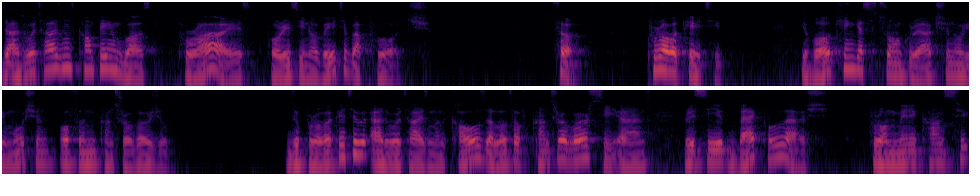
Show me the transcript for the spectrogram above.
The advertisement campaign was prized for its innovative approach. Third, provocative, evoking a strong reaction or emotion, often controversial. The provocative advertisement caused a lot of controversy and received backlash from many consu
